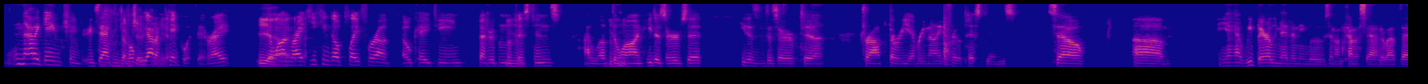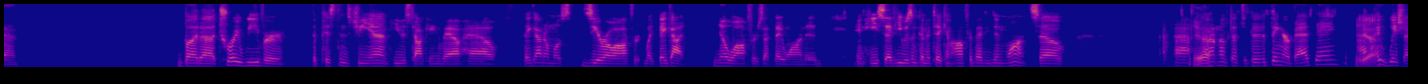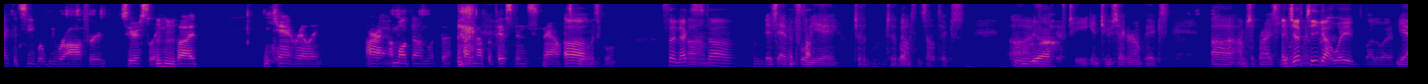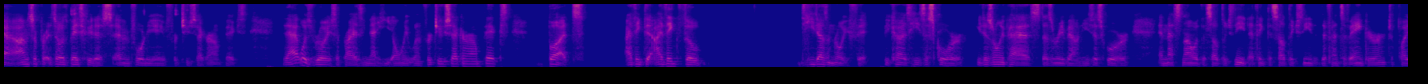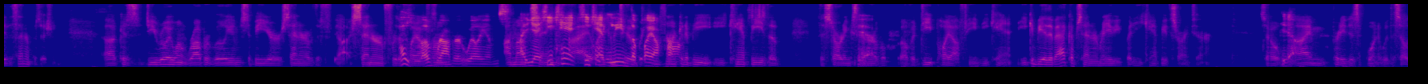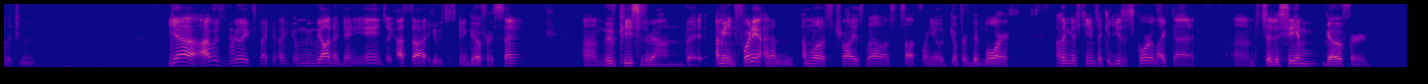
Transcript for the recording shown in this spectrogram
Not a game changer, exactly. But we got to yeah. pick with it, right? Yeah, Delon Wright, he can go play for a okay team, better than the Mhm. Pistons. I love Mhm. Delon. He deserves it. He doesn't deserve to drop 30 every night for the Pistons. So, um, yeah, we barely made any moves, and I'm kind of sad about that. But uh, Troy Weaver, the Pistons GM, he was talking about how they got almost zero offer, like they got no offers that they wanted, and he said he wasn't going to take an offer that he didn't want. So, uh, Yeah. I don't know if that's a good thing or a bad thing. I- Yeah. I, wish I could see what we were offered, seriously, Mhm. but you can't really. All right, I'm all done with the talking about the Pistons now. It's cool. Um, It's cool. So next, Um, um, It's Evan Fournier to the to the Yeah. Boston Celtics. Uh, Yeah. Jeff Teague and two second round picks. Uh, I'm surprised he and Jeff T got waived, by the way. Yeah, I'm surprised. So it's basically just Evan Fournier for two second round picks. That was really surprising that he only went for two second round picks. But I think that I think the he doesn't really fit because he's a scorer. He doesn't really pass, doesn't rebound. He's a scorer, and that's not what the Celtics need. I think the Celtics need a defensive anchor to play the center position. Because do you really want Robert Williams to be your center of the uh, center for the playoffs? I playoff love run? Robert Williams. I'm Uh, not yeah, he can't. He I can't like lead too, the playoff He's not going to be. He can't be the the starting center Yeah. of a of a deep playoff team. He can't. He can be the backup center maybe, but he can't be the starting center. So Yeah. I'm pretty disappointed with the Celtics move. Yeah, I was really expecting. Like, I mean, we all know Danny Ainge. Like, I thought he was just gonna go for a center, um, move pieces around. But I mean, Fournier, and I'm I'm low with Troy as well. I thought Fournier would go for a bit more. I think there's teams that could use a scorer like that. Um, so to see him go for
